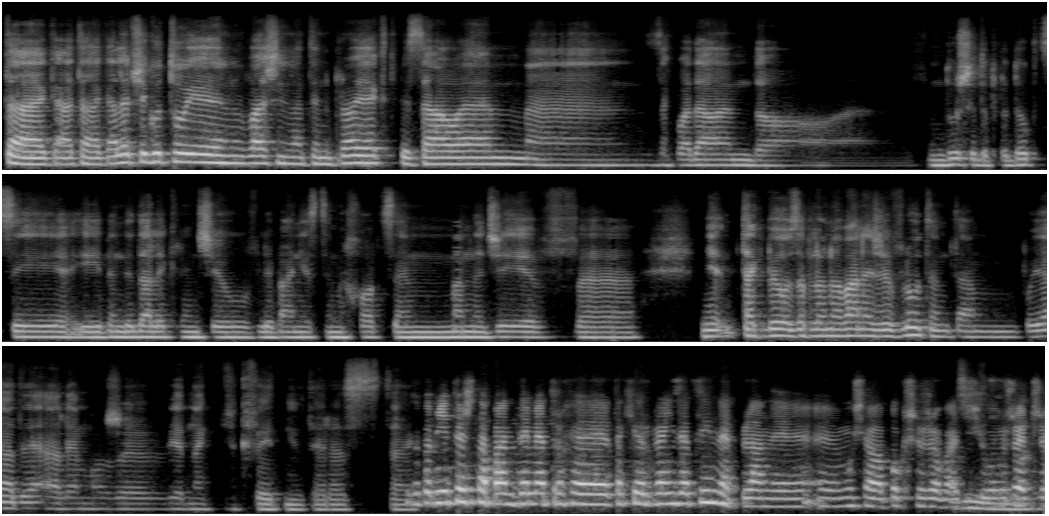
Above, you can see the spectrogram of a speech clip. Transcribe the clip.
Tak, a tak, ale przygotuję właśnie na ten projekt, pisałem, e, zakładałem do funduszy, do produkcji i będę dalej kręcił w Libanie z tym chłopcem. Mam nadzieję, w, e, nie, tak było zaplanowane, że w lutym tam pojadę, ale może jednak w kwietniu teraz, tak. To pewnie też ta pandemia trochę takie organizacyjne plany y, musiała pokrzyżować siłą Nie. rzeczy.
